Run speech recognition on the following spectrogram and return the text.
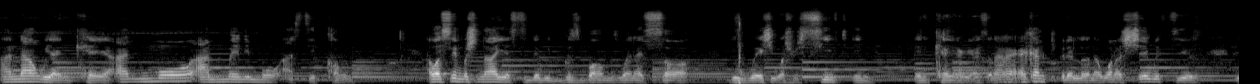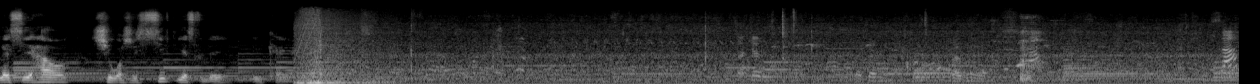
and now we are in Kenya, and more and many more are still coming. I was so emotional yesterday with goosebumps when I saw the way she was received in, in Kenya, guys. And I, I can't keep it alone. I want to share with you. Let's see how she was received yesterday in Kenya. Ça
